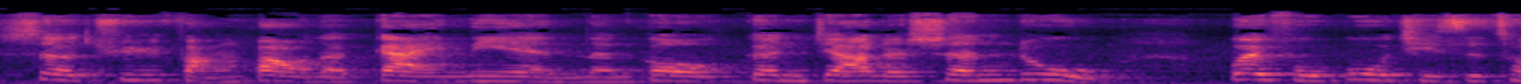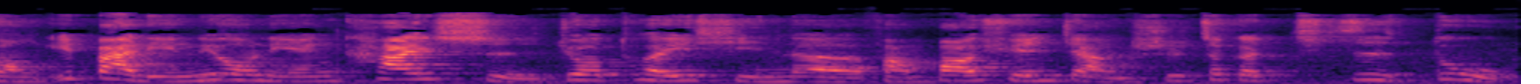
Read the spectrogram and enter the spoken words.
社区防暴的概念能够更加的深入，卫福部其实从一百零六年开始就推行了防暴宣讲师这个制度。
